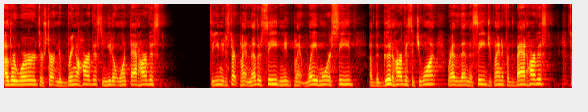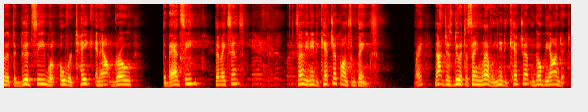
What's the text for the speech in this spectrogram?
other words are starting to bring a harvest and you don't want that harvest. So you need to start planting another seed. You need to plant way more seed of the good harvest that you want rather than the seed you planted for the bad harvest so that the good seed will overtake and outgrow the bad seed. That makes sense? Some of you need to catch up on some things, right? Not just do it the same level. You need to catch up and go beyond it.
